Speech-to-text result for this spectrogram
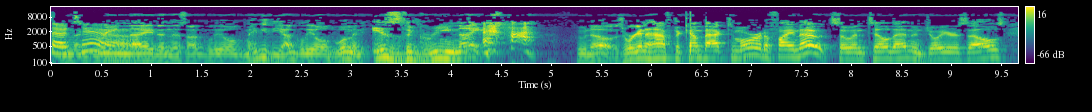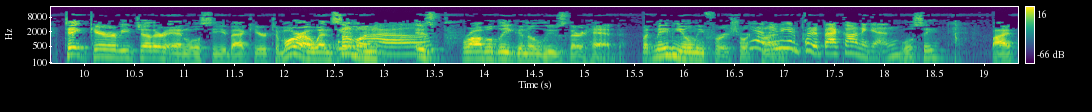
so, and the. Green Knight and this ugly old. Maybe the ugly old woman is is the Green Knight? Who knows? We're going to have to come back tomorrow to find out. So until then, enjoy yourselves, take care of each other, and we'll see you back here tomorrow when someone tomorrow. is probably going to lose their head. But maybe only for a short yeah, time. Yeah, maybe you can put it back on again. We'll see. Bye.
